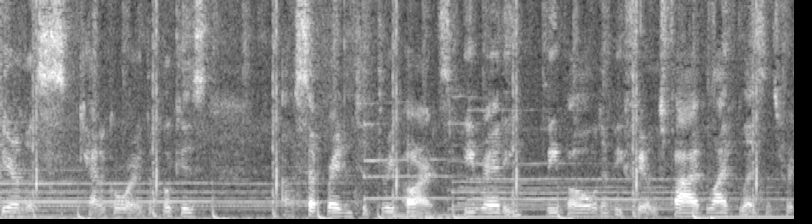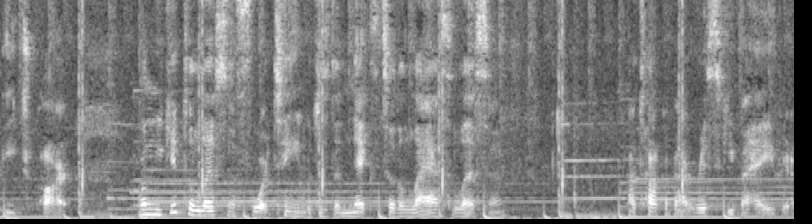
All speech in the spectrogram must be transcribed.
Fearless category. The book is uh, separated into three parts be ready, be bold, and be fearless. Five life lessons for each part. When we get to lesson 14, which is the next to the last lesson, I talk about risky behavior.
